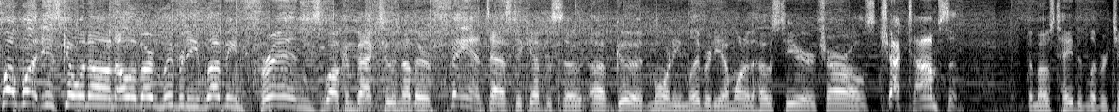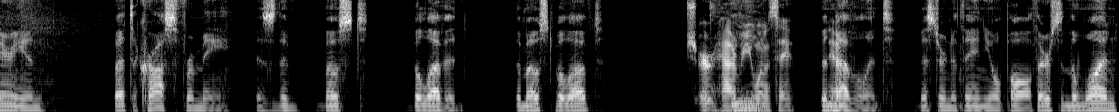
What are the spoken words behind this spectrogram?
Well, what is going on, all of our liberty loving friends? Welcome back to another fantastic episode of Good Morning Liberty. I'm one of the hosts here, Charles Chuck Thompson, the most hated libertarian. But across from me is the most beloved, the most beloved, Sure, however you want to say it. benevolent Mr. Nathaniel Paul Thurston, the one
